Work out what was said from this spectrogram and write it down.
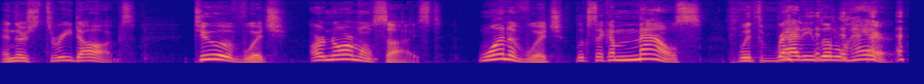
And there's three dogs, two of which are normal sized, one of which looks like a mouse with ratty little hair.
